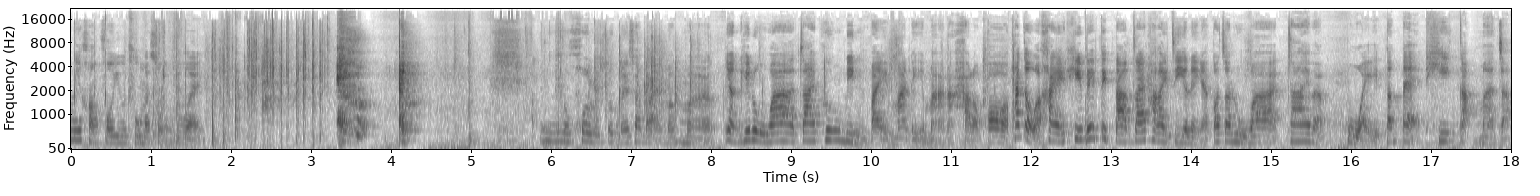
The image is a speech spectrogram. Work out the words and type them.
ล้วก็มีของ for you to มาส่งด้วยอืมทุกคนรู้สึกไม่สบายมากๆ อย่างที่รู้ว่าจ้ายเพิ่งบินไปมาเลมานะคะ แล้วก็ถ้าเกิดว่าใครที่ได้ติดตามจ้ายทางไอจีอะไรเงี้ย ก็จะรู้ว่าจ้ายแบบป่วยตั้งแต่ที่กลับมาจาก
